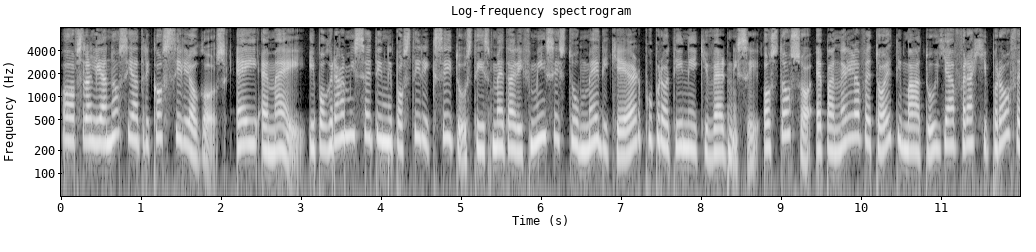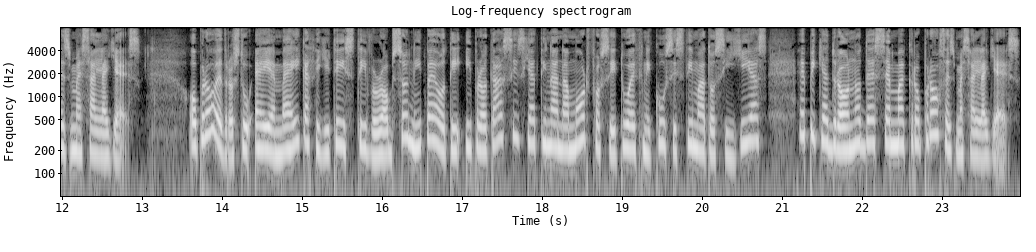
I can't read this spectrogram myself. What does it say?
Ο Αυστραλιανός Ιατρικός Σύλλογος, AMA, υπογράμμισε την υποστήριξή του στις μεταρρυθμίσεις του Medicare που προτείνει η κυβέρνηση. Ωστόσο, επανέλαβε το αίτημά του για βραχυπρόθεσμες αλλαγές. Ο πρόεδρος του AMA, καθηγητής Steve Robson, είπε ότι οι προτάσεις για την αναμόρφωση του Εθνικού Συστήματος Υγείας επικεντρώνονται σε μακροπρόθεσμες αλλαγές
